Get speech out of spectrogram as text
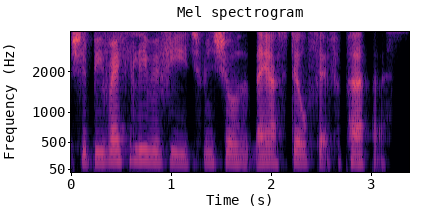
should be regularly reviewed to ensure that they are still fit for purpose.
